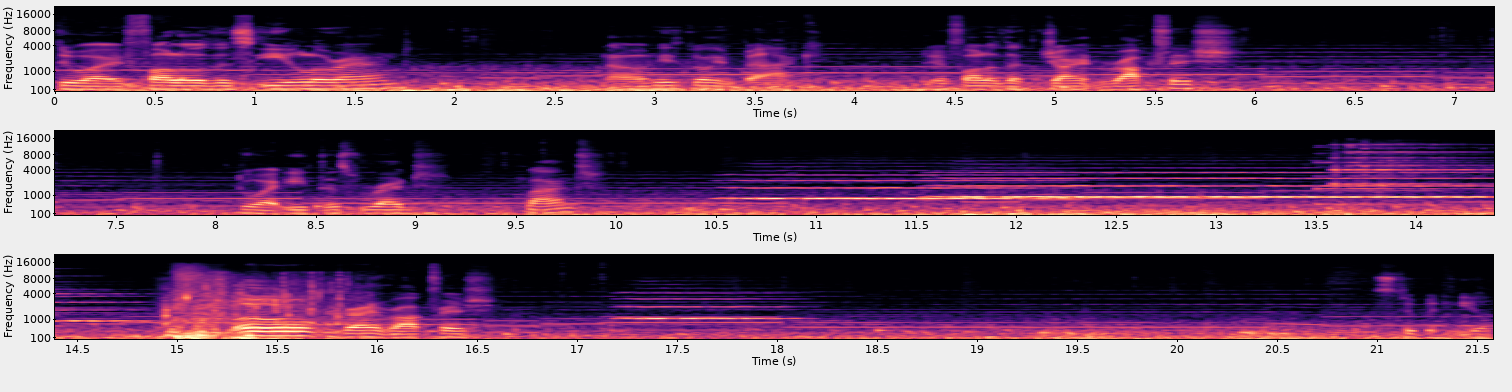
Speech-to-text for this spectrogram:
Do I follow this eel around? No, he's going back. Do follow that giant rockfish? Do I eat this red plant? Whoa, giant rockfish. Stupid eel.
